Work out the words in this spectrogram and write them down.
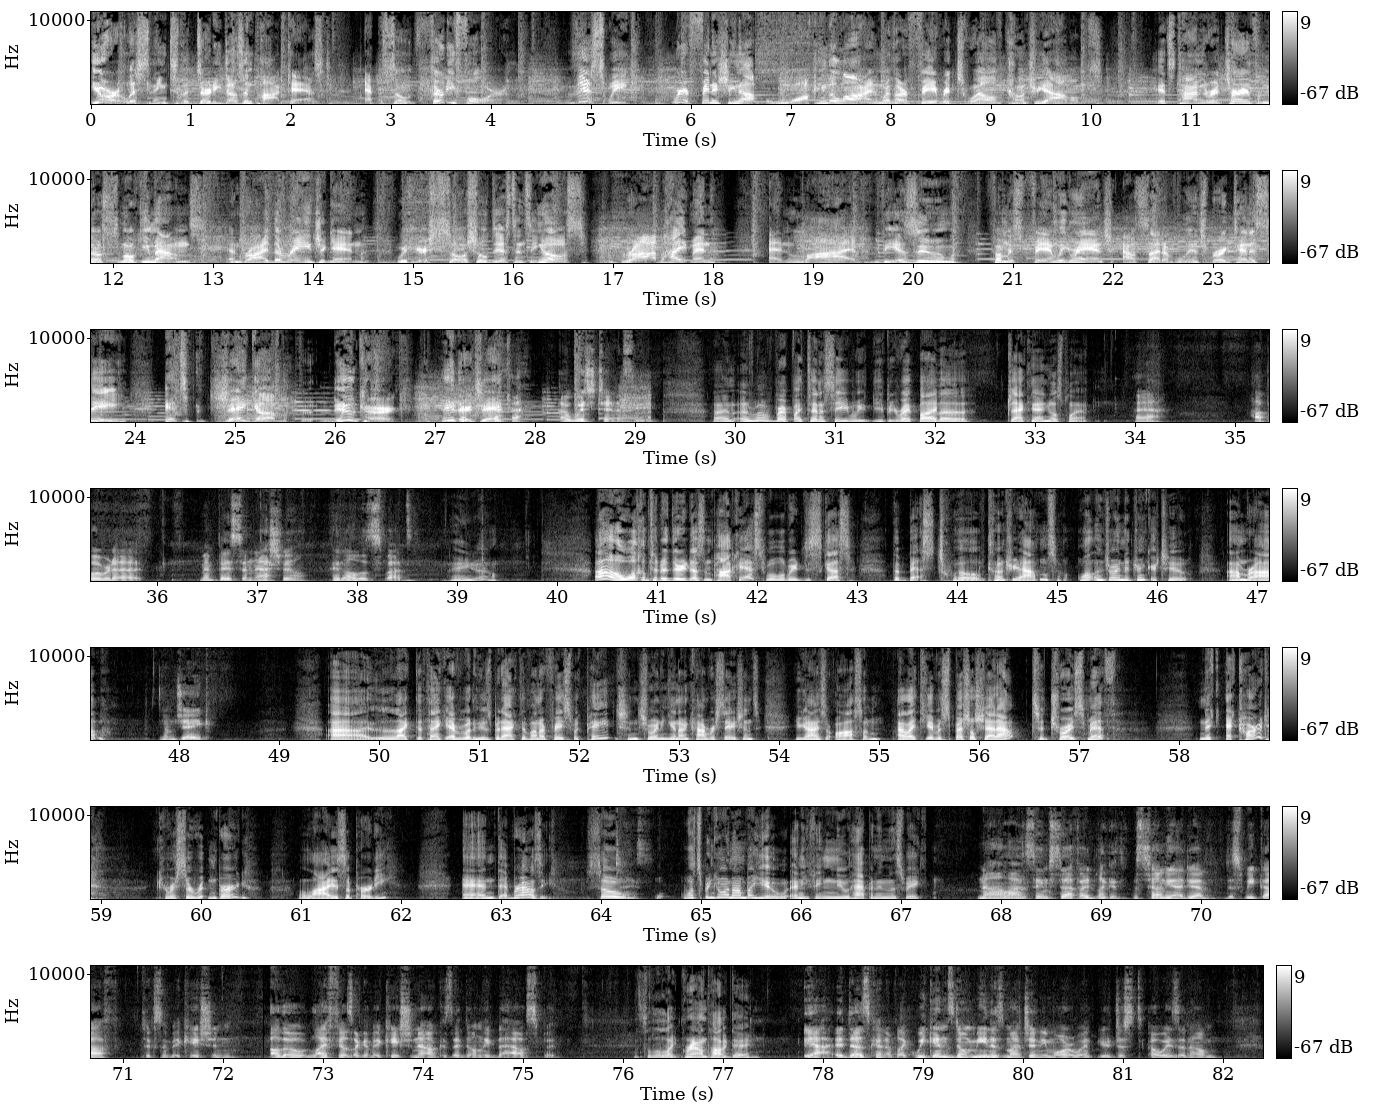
You're listening to the Dirty Dozen Podcast, episode 34. This week, we're finishing up Walking the Line with our favorite 12 country albums. It's time to return from those smoky mountains and ride the range again with your social distancing host, Rob Heitman, and live via Zoom from his family ranch outside of Lynchburg, Tennessee, it's Jacob Newkirk. Hey there, Jake. I wish Tennessee. And uh, right by Tennessee, we, you'd be right by the Jack Daniels plant. Yeah. Hop over to Memphis and Nashville. Hit all those spots. There you go. Oh, welcome to the Dirty Dozen podcast, where we discuss the best 12 country albums while enjoying a drink or two. I'm Rob. I'm Jake. Uh, I'd like to thank everybody who's been active on our Facebook page and joining in on conversations. You guys are awesome. I'd like to give a special shout out to Troy Smith, Nick Eckhart, Carissa Rittenberg, Liza Purdy, and Deb Rousey. So, Nice. what's been going on by you? Anything new happening this week? No, a lot of the same stuff. I like I was telling you, I do have this week off. Took some vacation. Although life feels like a vacation now because I don't leave the house. But It's a little like Groundhog Day. yeah, it does kind of like weekends don't mean as much anymore when you're just always at home.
